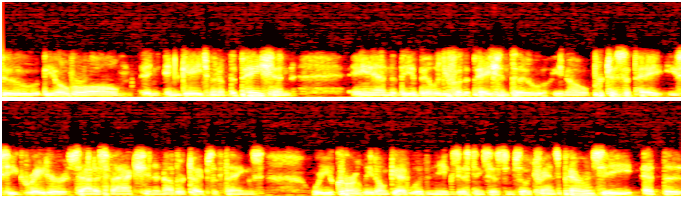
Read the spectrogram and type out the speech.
to the overall engagement of the patient, and the ability for the patient to, you know, participate, you see greater satisfaction and other types of things where you currently don't get within the existing system. So transparency at the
